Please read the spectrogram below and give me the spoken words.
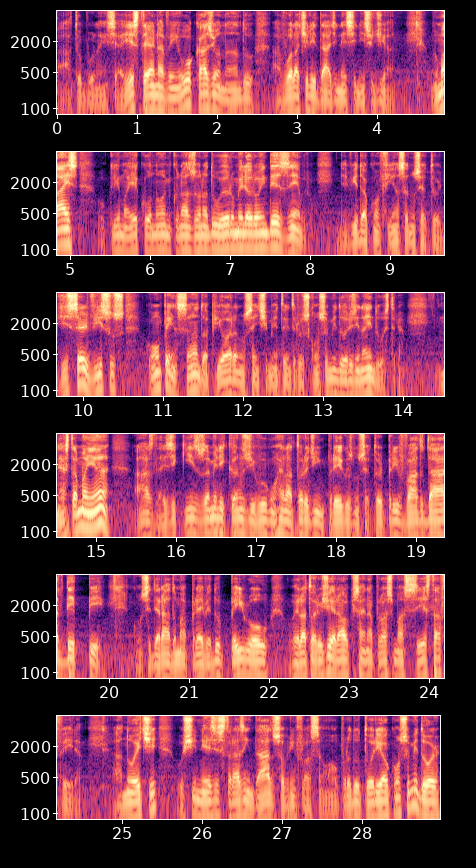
A turbulência externa vem ocasionando a volatilidade nesse início de ano. No mais, o clima econômico na zona do euro melhorou em dezembro, devido à confiança no setor de serviços, compensando a piora no sentimento entre os consumidores e na indústria. Nesta manhã, às 10h15, os americanos divulgam um relatório de empregos no setor privado da ADP, considerado uma prévia do payroll, o relatório geral que sai na próxima sexta-feira. À noite, os chineses trazem dados sobre inflação ao produtor e ao consumidor,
